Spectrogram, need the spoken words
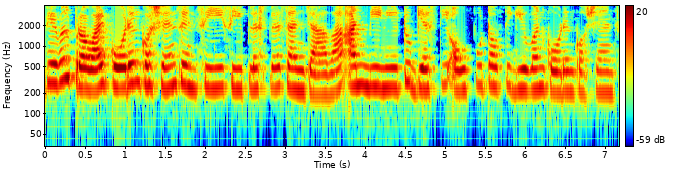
They will provide coding questions in C, C++ and Java and we need to guess the output of the given coding questions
